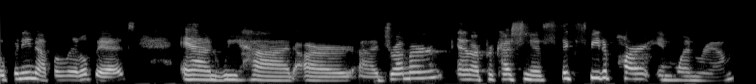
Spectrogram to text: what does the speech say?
opening up a little bit. And we had our uh, drummer and our percussionist six feet apart in one room.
